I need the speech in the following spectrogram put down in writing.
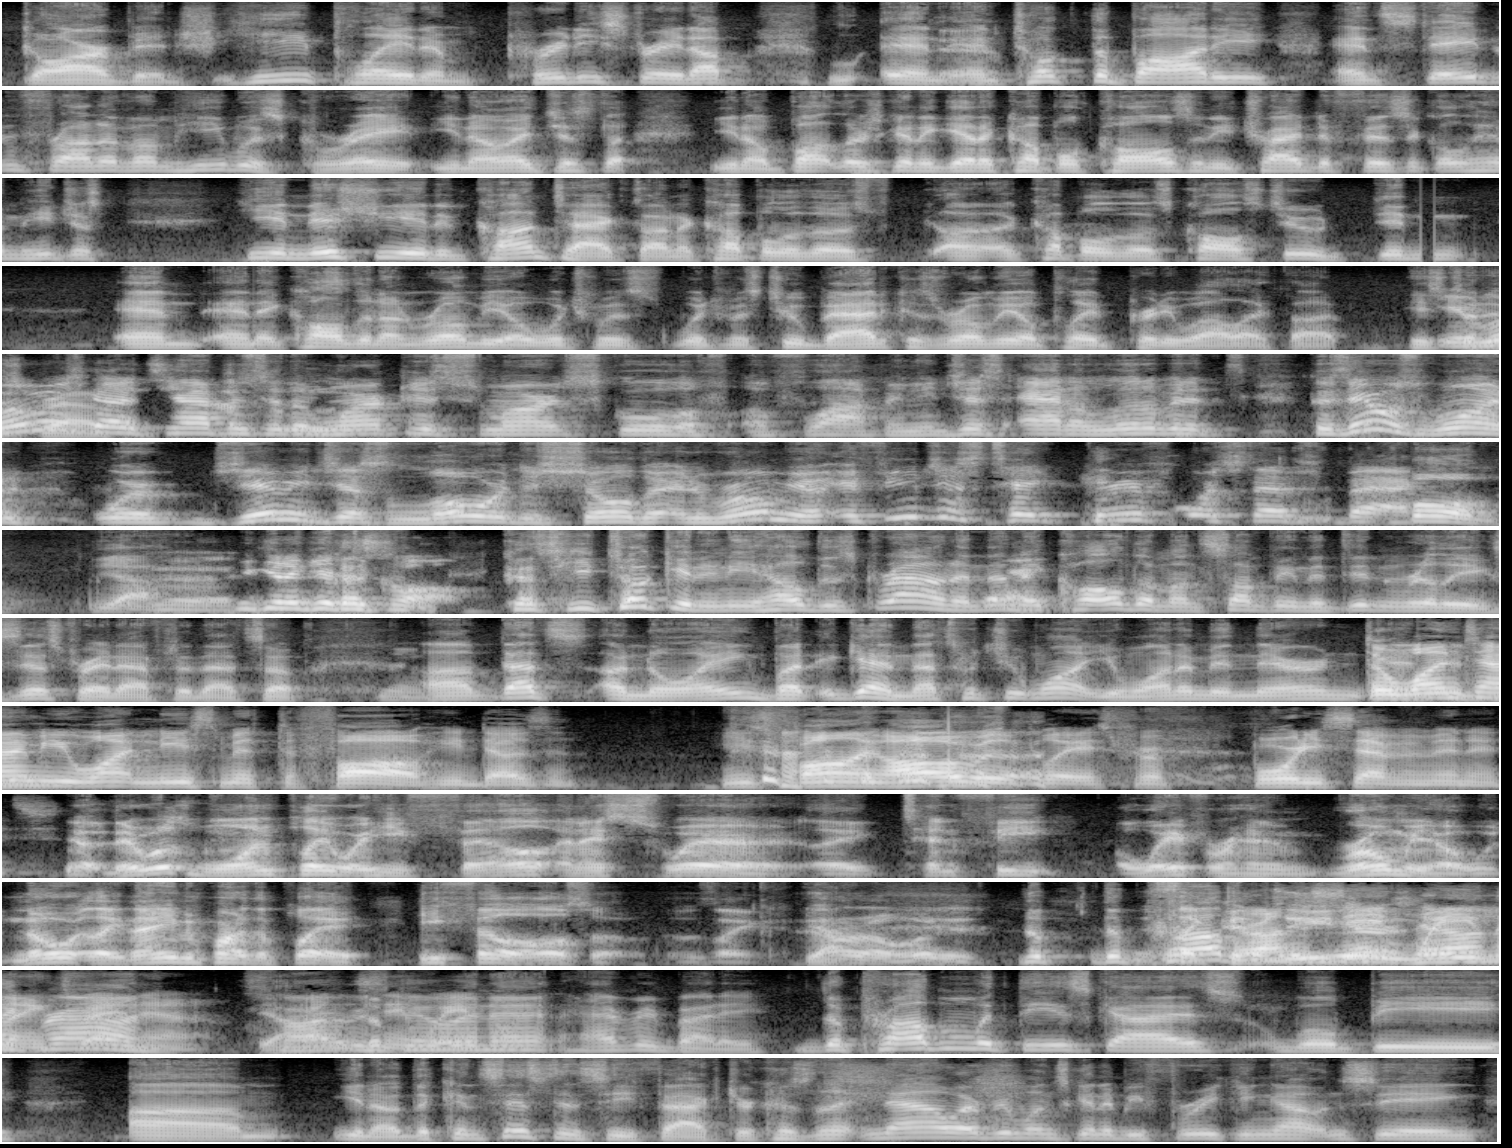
garbage. He played him pretty straight up and Yeah. and took the body and stayed in front of him. He was great. You know, I just you know, Butler's going to get a couple calls and he tried to physical him. He just he initiated contact on a couple of those uh, a couple of those calls too. Didn't and and they called it on Romeo, which was which was too bad because Romeo played pretty well. I thought he Yeah, stood his Romeo's ground. got to tap into the Marcus Smart school of, of flopping and just add a little bit because there was one where Jimmy just lowered the shoulder and Romeo, if you just take three or four steps back, Boom. Yeah. Yeah. you're gonna get the call. Because he took it and he held his ground, and then they called him on something that didn't really exist right after that. So Yeah. um, that's annoying. But again, that's what you want. You want him in there. And, The and- one and time doing- you want Nesmith to fall, he doesn't. He's falling all over the place for 47 minutes. Yeah, there was one play where he fell, and I swear, like ten feet away from him, Romeo, with no, like not even part of the play, he fell also. It was like Yeah. I don't know what it. the the It's like They're problem on the is- same They're on the wavelength right ground. now. Yeah. Smart On the doing wavelength. it. Everybody. the problem with these guys will be um you know the consistency factor because now everyone's going to be freaking out and seeing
